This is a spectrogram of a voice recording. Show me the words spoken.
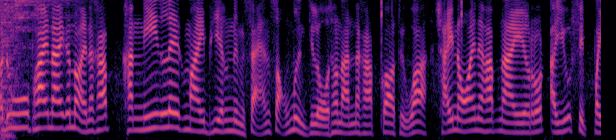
มาดูภายในกันหน่อยนะครับ คันนี้เลขไมล์เพียง 1 2 0 0 0 0 กิโลเท่านั้นนะครับ ก็ถือว่าใช้น้อยนะครับในรถอายุ 10 ปี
